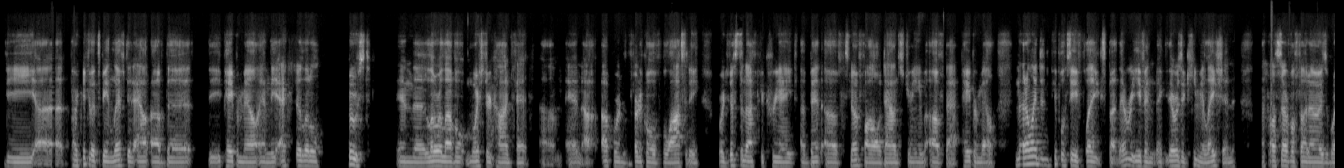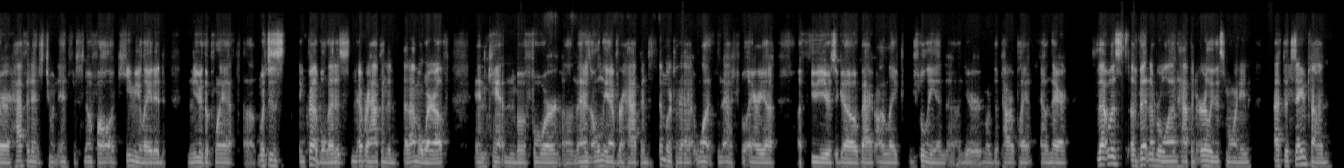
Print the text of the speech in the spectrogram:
the uh, particulates being lifted out of the the paper mill and the extra little boost in the lower level moisture content um, and uh, upward vertical velocity were just enough to create a bit of snowfall downstream of that paper mill. Not only did people see flakes, but there were even like, there was accumulation. I saw several photos where half an inch to an inch of snowfall accumulated near the plant, uh, which is incredible. That has never happened that I'm aware of in Canton before. Um, that has only ever happened similar to that once in the Asheville area a few years ago back on Lake Julian uh, near one of the power plants down there. So that was event number one, happened early this morning. At the same time,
